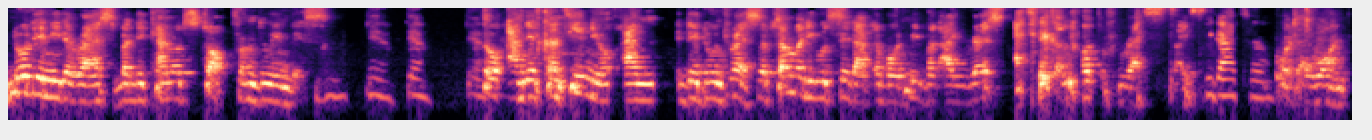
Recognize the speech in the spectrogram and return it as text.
know they need a rest, but they cannot stop from doing this. Mm-hmm. Yeah, yeah, yeah. So, and they continue and they don't rest. So somebody would say that about me, but I rest. I take a lot of rest. I you got to. What I want.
